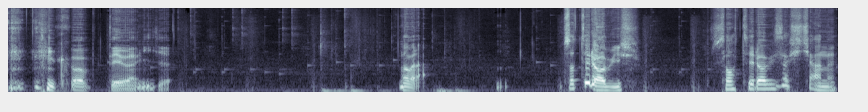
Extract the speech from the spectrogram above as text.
Chłop tyłem idzie. Dobra. Co ty robisz? Co ty robisz za ścianę?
